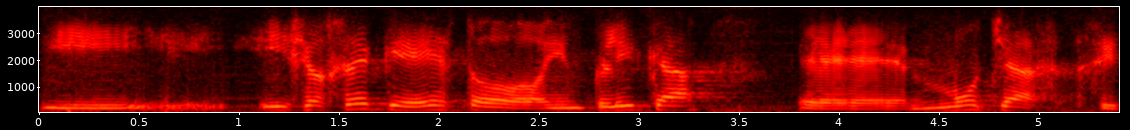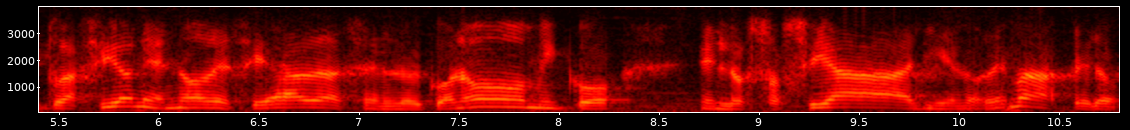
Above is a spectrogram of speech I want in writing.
y, y, yo sé que esto implica muchas situaciones no deseadas en lo económico, en lo social y en lo demás, pero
